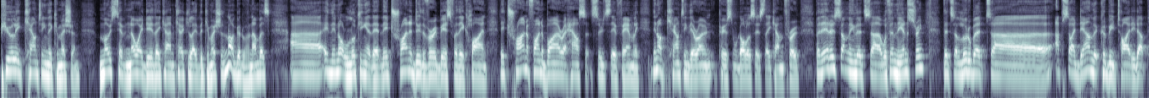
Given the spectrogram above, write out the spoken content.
purely counting the commission. Most have no idea they can't calculate the commission, not good with numbers. Uh, and they're not looking at that. They're trying to do the very best for their client. They're trying to find a buyer a house that suits their family. They're not counting their own personal dollars as they come through. But that is something that's uh, within the industry that's a little bit uh, upside down that could be tidied up.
